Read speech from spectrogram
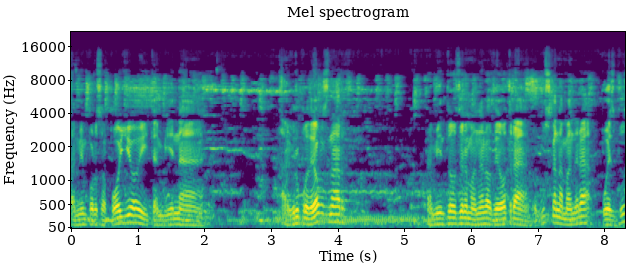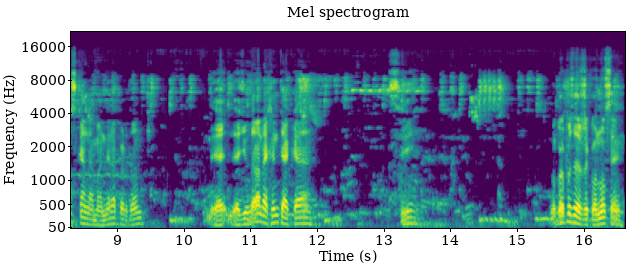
También por su apoyo y también a, al grupo de Oxnard. También todos de una manera o de otra buscan la manera, pues buscan la manera, perdón, de, ayudar a la gente acá. Sí. Lo cual pues se les reconoce.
